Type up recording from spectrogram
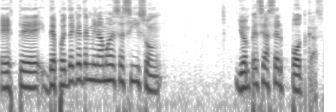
Este, después de que terminamos ese season, yo empecé a hacer podcast.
